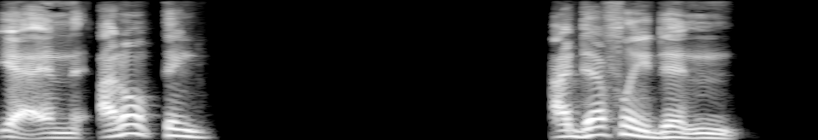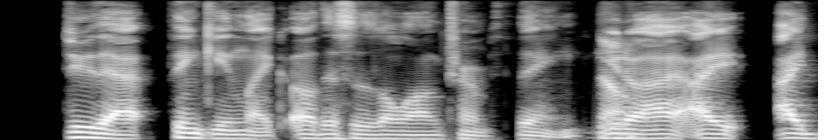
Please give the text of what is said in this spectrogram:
yeah, and I don't think I definitely didn't do that thinking like, oh, this is a long term thing. No. You know, I, I, I,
